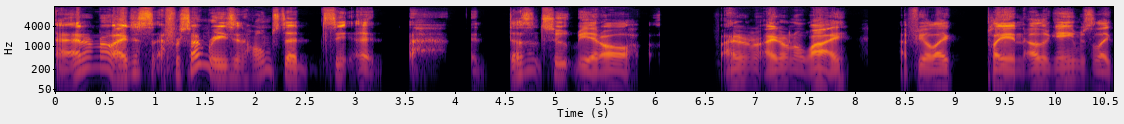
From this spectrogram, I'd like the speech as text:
I don't know. I just for some reason Homestead se- uh, it doesn't suit me at all. I don't know. I don't know why. I feel like playing other games like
